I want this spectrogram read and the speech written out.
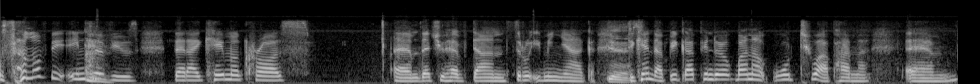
some of the interviews that i came across um, that you have done through iminyaka ndikhe ndapick up into yokubana kuthiwa phana um,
